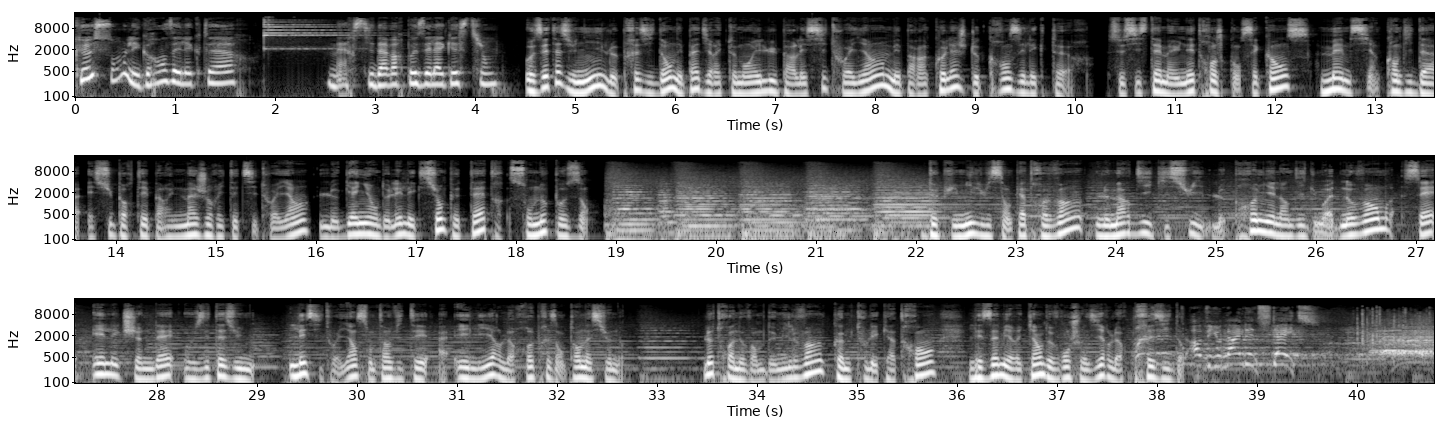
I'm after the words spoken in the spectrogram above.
Que sont les grands électeurs? Merci d'avoir posé la question. Aux États-Unis, le président n'est pas directement élu par les citoyens, mais par un collège de grands électeurs. Ce système a une étrange conséquence, même si un candidat est supporté par une majorité de citoyens, le gagnant de l'élection peut être son opposant. Depuis 1880, le mardi qui suit le premier lundi du mois de novembre, c'est Election Day aux États-Unis. Les citoyens sont invités à élire leurs représentants nationaux. Le 3 novembre 2020, comme tous les 4 ans, les Américains devront choisir leur président.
